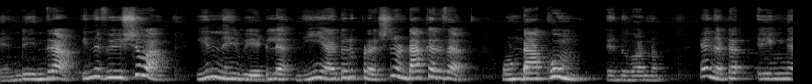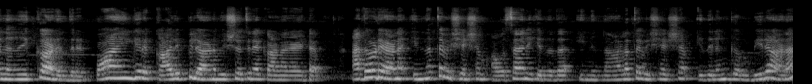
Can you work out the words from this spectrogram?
എന്റെ ഇന്ദ്ര ഇന്ന് വിഷുവാ. ഇന്ന് ഈ വീട്ടിൽ നീയായിട്ടൊരു പ്രശ്നം ഉണ്ടാക്കരുത്. ഉണ്ടാക്കും എന്ന് പറഞ്ഞു. എന്നിട്ട് ഇങ്ങനെ നിൽക്കുകയാണ് ഇന്ദ്രൻ. ഭയങ്കര കലിപ്പിലാണ് വിശ്വത്തിനെ കാണാനായിട്ട്. അതോടെയാണ് ഇന്നത്തെ വിശേഷം അവസാനിക്കുന്നത്. ഇനി നാളത്തെ വിശേഷം ഇതിലും ഗംഭീരമാണ്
